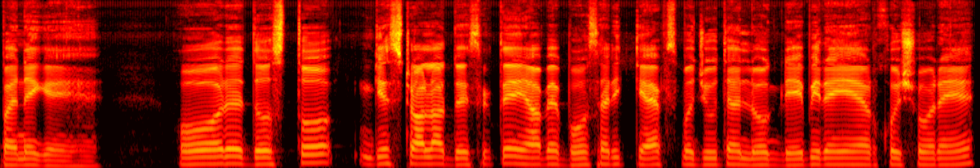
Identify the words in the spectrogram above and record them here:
बने गए हैं। और दोस्तों, ये स्टॉल आप देख सकते हैं, यहाँ पे बहुत सारी कैप्स मौजूद हैं, लोग ले भी रहे हैं और ख़ुश हो रहे हैं।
